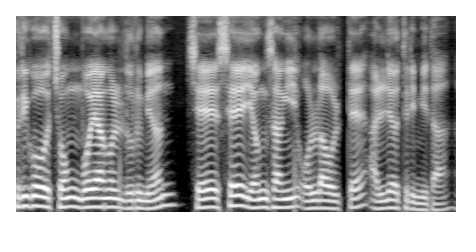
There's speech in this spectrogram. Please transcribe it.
그리고 종 모양을 누르면 제 새 영상이 올라올 때 알려드립니다.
